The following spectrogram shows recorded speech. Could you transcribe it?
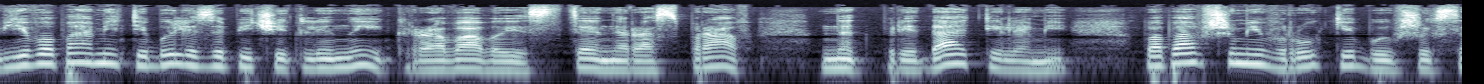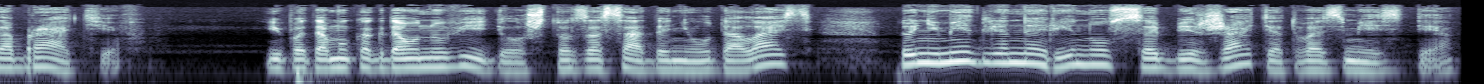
В его памяти были запечатлены кровавые сцены расправ над предателями, попавшими в руки бывших собратьев. И потому, когда он увидел, что засада не удалась, то немедленно ринулся бежать от возмездия.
